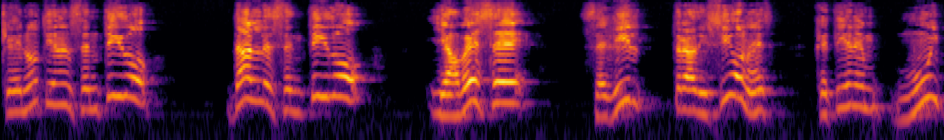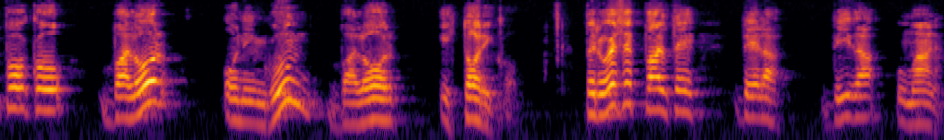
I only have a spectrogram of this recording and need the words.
que no tienen sentido, darle sentido y a veces seguir tradiciones que tienen muy poco valor o ningún valor histórico. Pero esa es parte de la vida humana.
